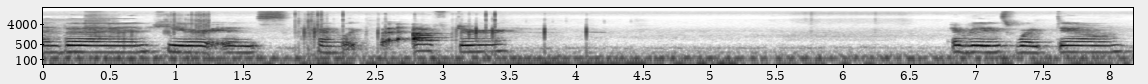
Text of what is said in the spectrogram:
And then here is kind of like the after. Everything's wiped down.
